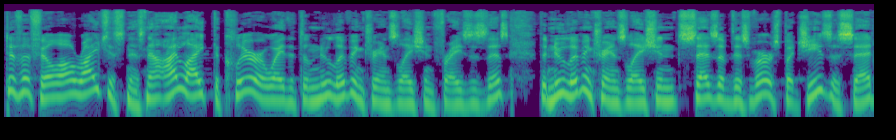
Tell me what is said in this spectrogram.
to fulfill all righteousness. Now, I like the clearer way that the New Living Translation phrases this. The New Living Translation says of this verse, but Jesus said,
